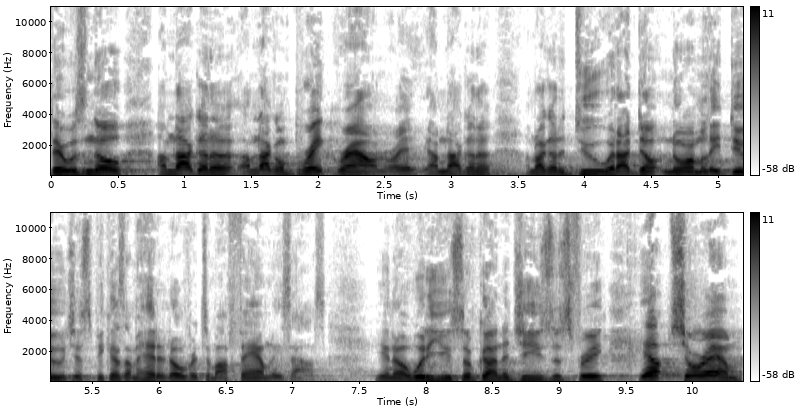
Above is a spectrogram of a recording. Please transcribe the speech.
There was no, I'm not gonna, I'm not gonna break ground, right? I'm not gonna, I'm not gonna do what I don't normally do just because I'm headed over to my family's house. You know, what are you, some kind of Jesus freak? Yep, sure am.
